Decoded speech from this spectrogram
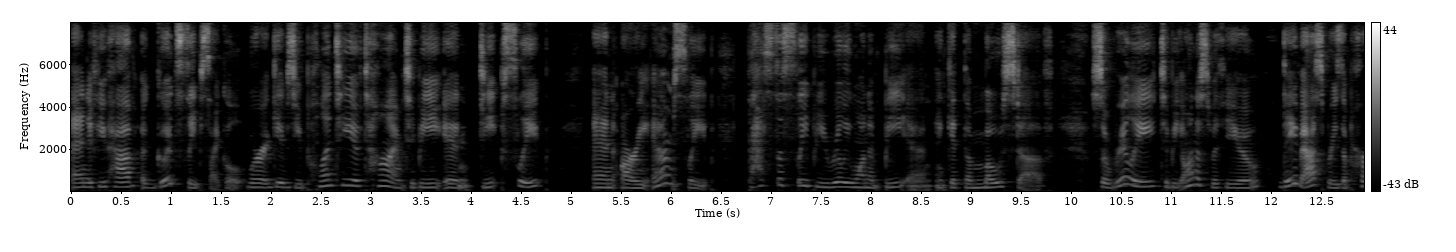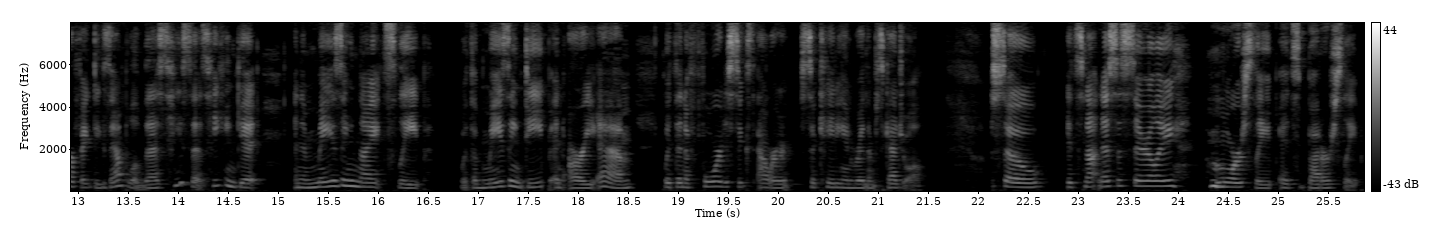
And if you have a good sleep cycle where it gives you plenty of time to be in deep sleep and REM sleep, that's the sleep you really want to be in and get the most of. So, really, to be honest with you, Dave Asprey is a perfect example of this. He says he can get an amazing night's sleep with amazing deep and REM within a four to six hour circadian rhythm schedule. So, it's not necessarily more sleep, it's better sleep.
